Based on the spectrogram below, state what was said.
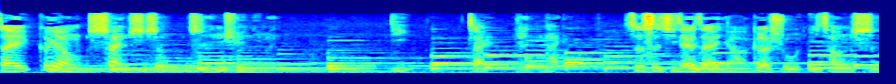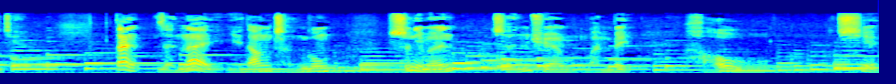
在各样善事上成全你们。第一在忍耐，这是记载在雅各书一章四节，但忍耐也当成功，使你们成全完备。毫无欠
